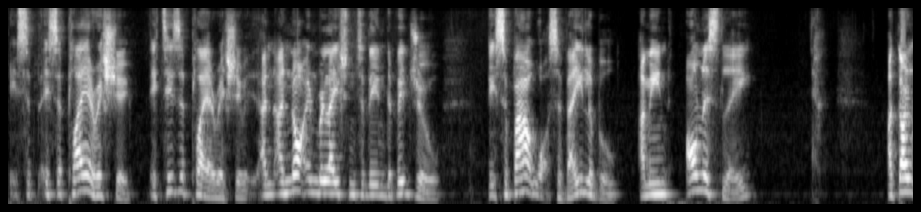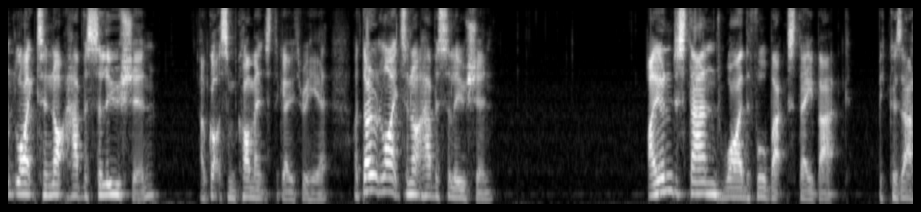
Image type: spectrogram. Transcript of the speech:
it's a, it's a player issue. It is a player issue. And, and not in relation to the individual. It's about what's available. I mean, honestly, I don't like to not have a solution. I've got some comments to go through here. I don't like to not have a solution. I understand why the fullbacks stay back because our,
